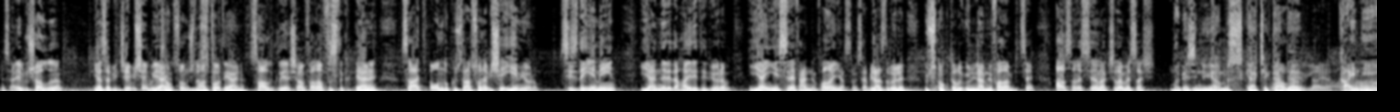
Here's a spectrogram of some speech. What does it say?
Mesela Ebru Şallı'nın yazabileceği bir şey bu yani. Çok Sonuçta spor, yani. sağlıklı yaşam falan fıstık. Yani saat 19'dan sonra bir şey yemiyorum. Siz de yemeyin. Yiyenlere de hayret ediyorum. Yiyen yesin efendim falan yazsa mesela. Biraz da böyle 3 noktalı ünlemli falan bitse. Al sana Sinan Akçıl'a mesaj. Magazin dünyamız gerçekten de Vallahi ya. kaynıyor.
